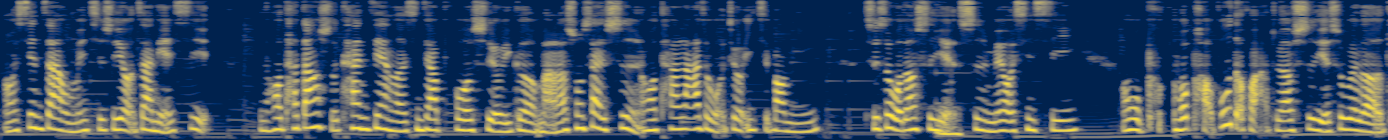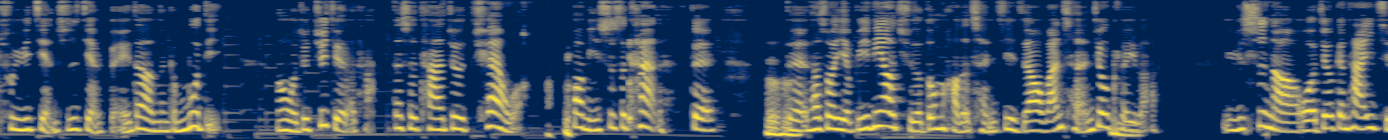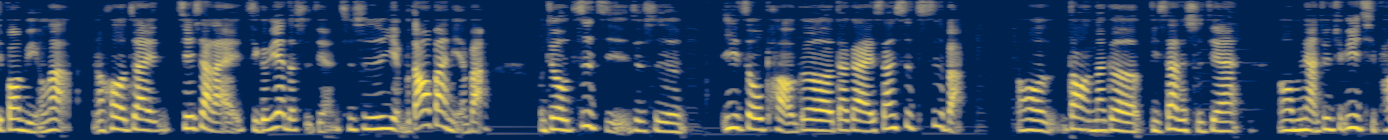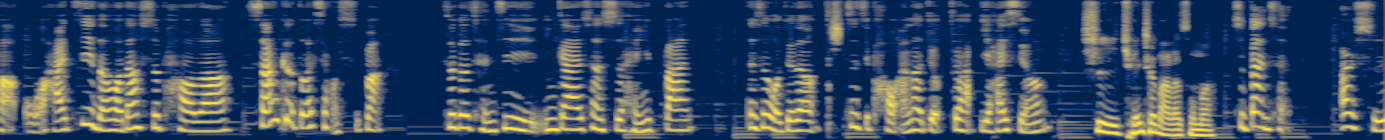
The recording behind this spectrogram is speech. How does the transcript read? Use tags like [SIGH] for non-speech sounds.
然后现在我们其实也有在联系，然后他当时看见了新加坡是有一个马拉松赛事，然后他拉着我就一起报名。其实我当时也是没有信心，然后我跑我跑步的话，主要是也是为了出于减脂减肥的那个目的。然后我就拒绝了他，但是他就劝我 [LAUGHS] 报名试试看。对，[LAUGHS] 对，他说也不一定要取得多么好的成绩，只要完成就可以了。于是呢，我就跟他一起报名了。然后在接下来几个月的时间，其实也不到半年吧，我就自己就是一周跑个大概三四次吧。然后到了那个比赛的时间，然后我们俩就去一起跑。我还记得我当时跑了三个多小时吧。这个成绩应该算是很一般，但是我觉得自己跑完了就就也还行。是全程马拉松吗？是半程，二十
